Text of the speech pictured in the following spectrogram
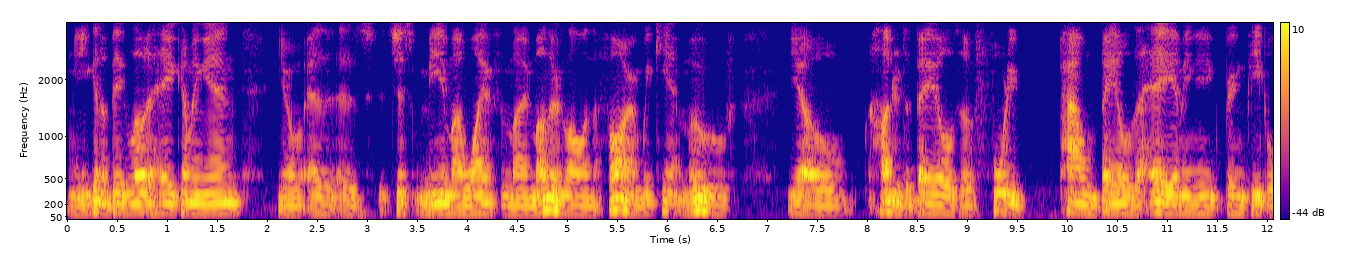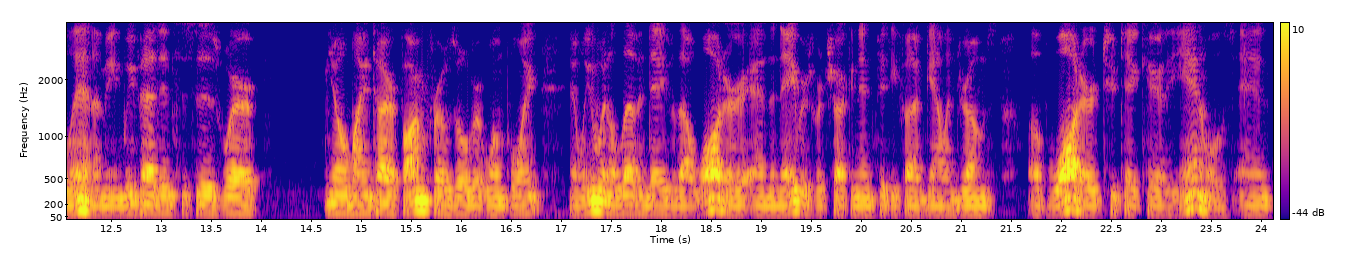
you got a big load of hay coming in. You know, as, as it's just me and my wife and my mother-in-law on the farm, we can't move, you know, hundreds of bales of 40 pound bales of hay. I mean, you bring people in. I mean, we've had instances where, you know, my entire farm froze over at one point, and we went 11 days without water, and the neighbors were trucking in 55 gallon drums of water to take care of the animals. And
